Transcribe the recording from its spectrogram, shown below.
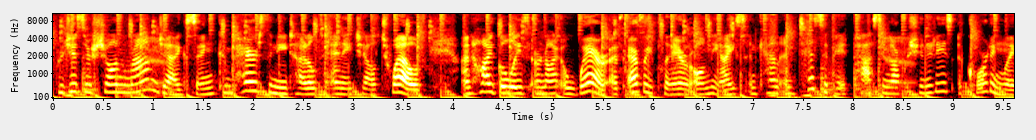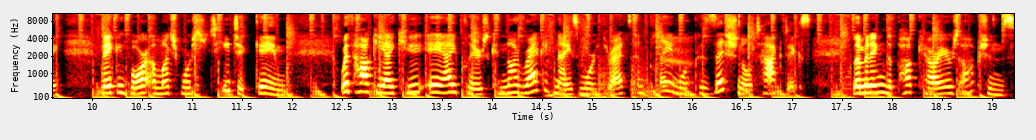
producer Sean Ramjagsingh compares the new title to NHL 12 and how goalies are now aware of every player on the ice and can anticipate passing opportunities accordingly, making for a much more strategic game. With Hockey IQ, AI players can now recognise more threats and play more positional tactics, limiting the puck carrier's options.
